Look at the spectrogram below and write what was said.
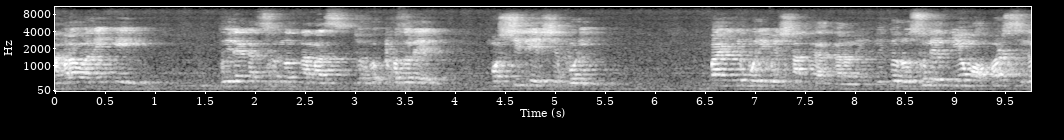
আমরা অনেকেই দুই রাকাত সুন্নত নামাজ ফজরের মসজিদে এসে পড়ি, বাড়িতে পরিবেশ না থাকার কারণে, কিন্তু রসুলের নিয়ম অভ্যাস ছিল,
